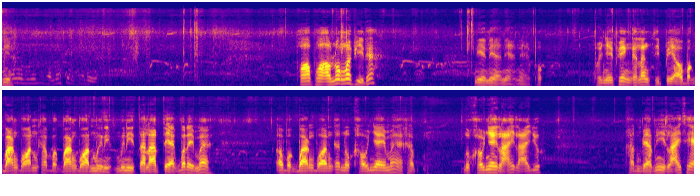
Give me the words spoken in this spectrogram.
เนี่ยพอพอเอาลงมาผีเด้อเนี่ยเนี่ยเนี่ยเนี่ยพอพอใหญ่เพ่งกำลังสิไปเอาบักบางบอลครับบักบางบอลมือนี่มือนี่ตลาดแตกบ่ได้มาเอาบักบางบอลก็นกเขาใหญ่มากครับ นกเขาใหญ่หลายหลายอยู่คันแบบนี้หลายแท้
